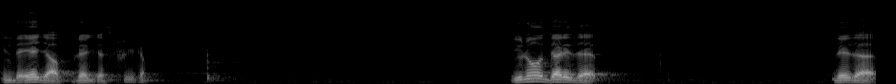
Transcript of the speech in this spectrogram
in the age of religious freedom. You know, there is a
